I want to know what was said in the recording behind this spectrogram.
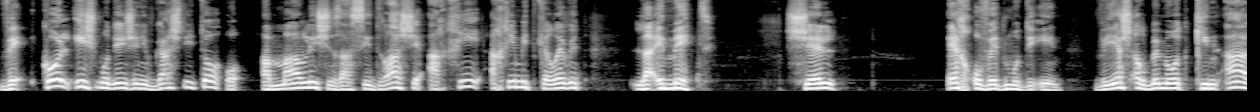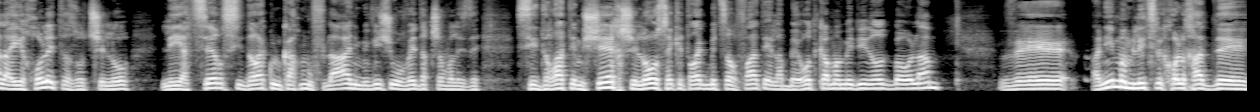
וכל איש מודיעין שנפגשתי איתו אמר לי שזו הסדרה שהכי הכי מתקרבת לאמת של איך עובד מודיעין. ויש הרבה מאוד קנאה על היכולת הזאת שלו לייצר סדרה כל כך מופלאה. אני מבין שהוא עובד עכשיו על איזה סדרת המשך שלא עוסקת רק בצרפת, אלא בעוד כמה מדינות בעולם. ואני ממליץ לכל אחד אה,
